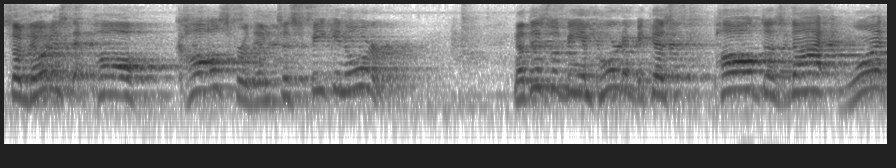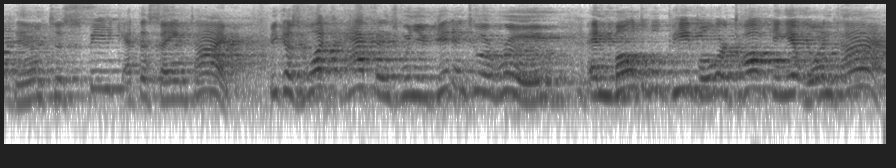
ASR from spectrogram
So, notice that Paul calls for them to speak in order. Now, this would be important because Paul does not want them to speak at the same time. Because what happens when you get into a room and multiple people are talking at one time?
